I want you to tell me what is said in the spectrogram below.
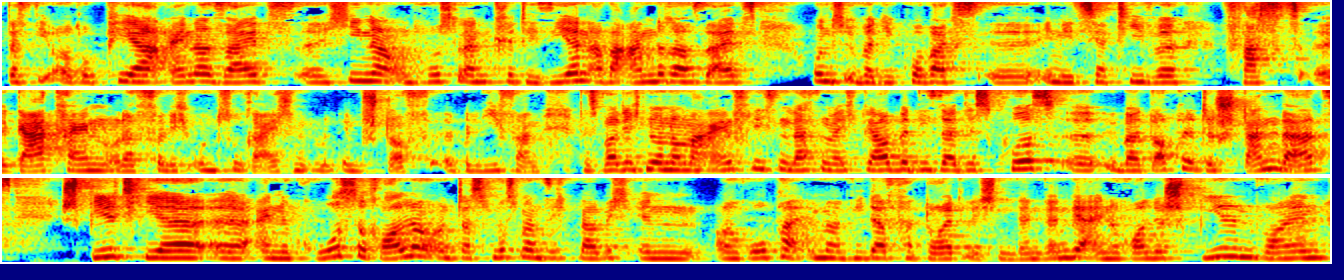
dass die Europäer einerseits äh, China und Russland kritisieren, aber andererseits uns über die COVAX-Initiative fast äh, gar keinen oder völlig unzureichend mit Impfstoff äh, beliefern. Das wollte ich nur noch mal einfließen lassen, weil ich glaube, dieser Diskurs äh, über doppelte Standards spielt hier eine große Rolle und das muss man sich, glaube ich, in Europa immer wieder verdeutlichen. Denn wenn wir eine Rolle spielen wollen,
